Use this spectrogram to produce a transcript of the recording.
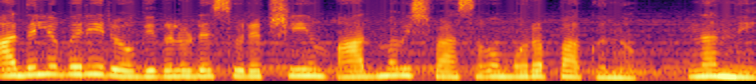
അതിലുപരി രോഗികളുടെ സുരക്ഷയും ആത്മവിശ്വാസവും ഉറപ്പാക്കുന്നു. നന്ദി.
